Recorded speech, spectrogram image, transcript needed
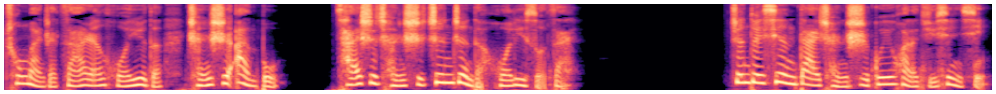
充满着杂然活跃的城市暗部，才是城市真正的活力所在。针对现代城市规划的局限性，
